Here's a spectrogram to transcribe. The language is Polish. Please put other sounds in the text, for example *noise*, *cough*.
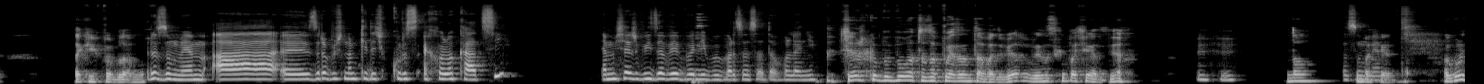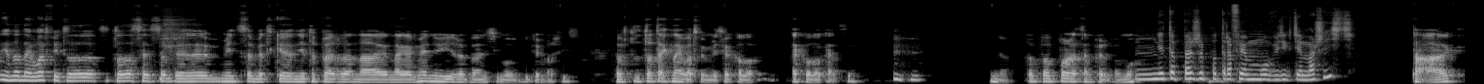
takich problemów. Rozumiem. A y, zrobisz nam kiedyś kurs echolokacji? Ja myślę, że widzowie byliby bardzo zadowoleni. Ciężko by było to zaprezentować, wiesz? Więc chyba średnio. Mhm, No, rozumiem. Ogólnie no najłatwiej to, to, to sobie, mieć sobie takiego nietoperza na, na ramieniu i żeby on ci mówił, gdzie masz iść. To, to, to tak najłatwiej mieć echolo, echolokację. Mhm. No, to po, polecam każdemu. Nietoperze potrafią mówić, gdzie masz iść? Tak.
